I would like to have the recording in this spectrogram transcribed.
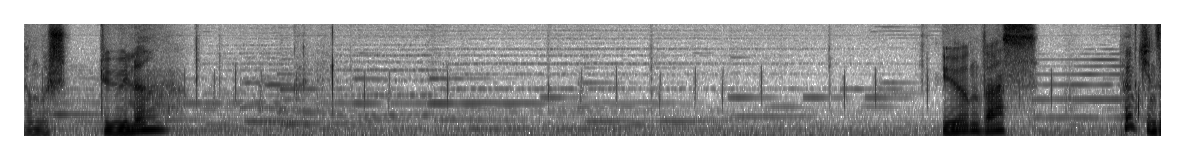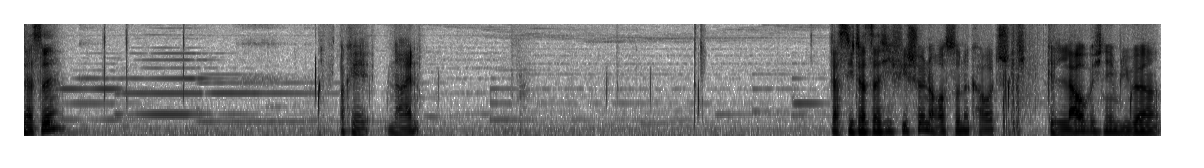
Irgendwo Stühle. Irgendwas. Pünktchensessel. Okay, nein. Das sieht tatsächlich viel schöner aus, so eine Couch. Ich glaube, ich nehme lieber...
